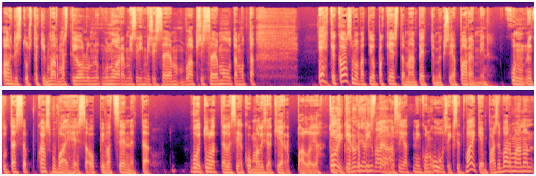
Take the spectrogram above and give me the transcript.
ahdistustakin varmasti ollut nu- nuoremmissa ihmisissä ja lapsissa ja muuta, mutta ehkä kasvavat jopa kestämään pettymyksiä paremmin, kun niin kuin tässä kasvuvaiheessa oppivat sen, että voi tulla tällaisia kummallisia kierrepalloja, Toikin jotka on ihan hyvä pistää ajatus. asiat niin kuin uusiksi. Et vaikeampaa se varmaan on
